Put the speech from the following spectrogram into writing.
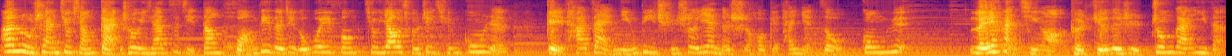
安禄山就想感受一下自己当皇帝的这个威风，就要求这群工人给他在凝碧池设宴的时候给他演奏宫乐。雷海清啊，可绝对是忠肝义胆，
